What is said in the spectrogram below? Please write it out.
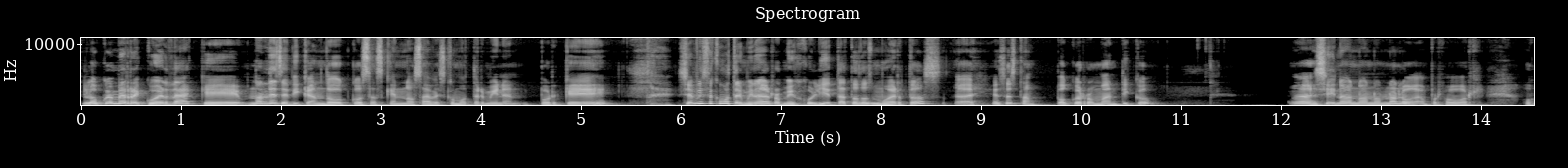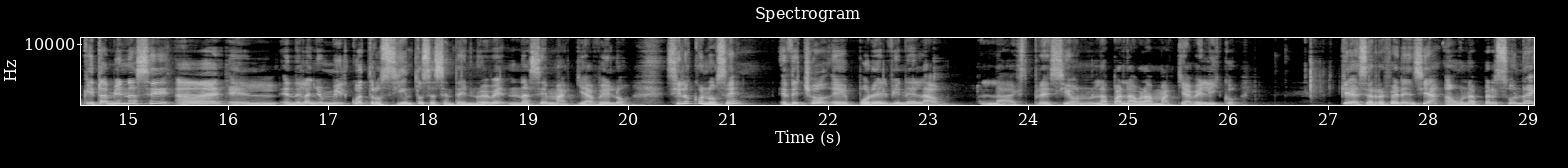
lo cual me recuerda que no andes dedicando cosas que no sabes cómo terminan, porque ¿se han visto cómo termina Romeo y Julieta todos muertos? Ay, eso es tan poco romántico. Ah, sí, no, no, no, no lo hagan, por favor. Ok, también nace ah, el, en el año 1469, nace Maquiavelo. ¿Sí lo conoce? Eh, De hecho, eh, por él viene la, la expresión, la palabra maquiavélico, que hace referencia a una persona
